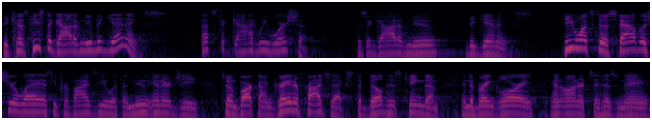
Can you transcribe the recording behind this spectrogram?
because He's the God of new beginnings. That's the God we worship, is a God of new beginnings. He wants to establish your way as He provides you with a new energy to embark on greater projects to build His kingdom and to bring glory and honor to His name.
